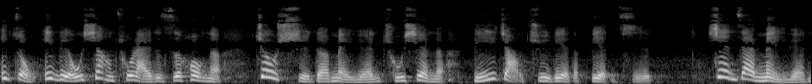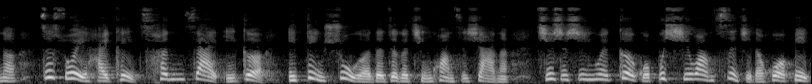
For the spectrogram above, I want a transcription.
一种一流向出来的之后呢，就使得美元出现了比较剧烈的贬值。现在美元呢，之所以还可以撑在一个一定数额的这个情况之下呢，其实是因为各国不希望自己的货币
